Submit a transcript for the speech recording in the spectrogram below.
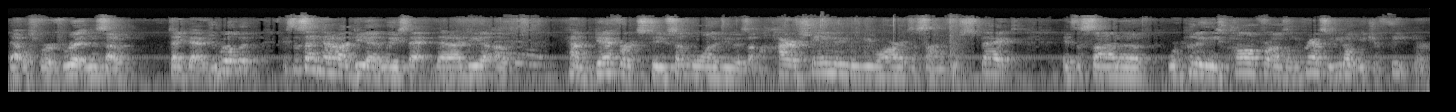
that was first written, so take that as you will, but it's the same kind of idea, at least, that, that idea of kind of deference to someone who is of a higher standing than you are. It's a sign of respect. It's a sign of we're putting these palm fronds on the ground so you don't get your feet dirty.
